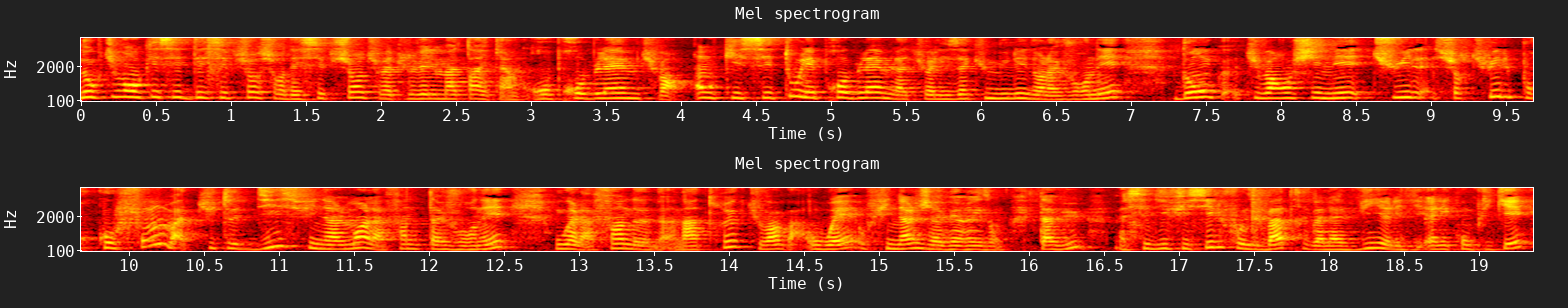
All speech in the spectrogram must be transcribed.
Donc tu vas encaisser déception sur déception, tu vas te lever le matin avec un gros problème, tu vas encaisser tous les problèmes, là tu vas les accumuler dans la journée. Donc tu vas enchaîner tuile sur tuile pour qu'au fond, bah, tu te dises finalement à la fin de ta journée ou à la fin d'un truc, tu vois, bah ouais, au final j'avais raison. T'as vu, bah, c'est difficile, il faut se battre, bah, la vie elle est, elle est compliquée.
